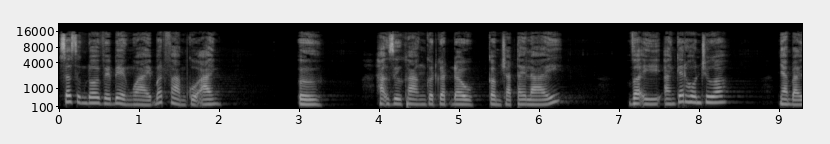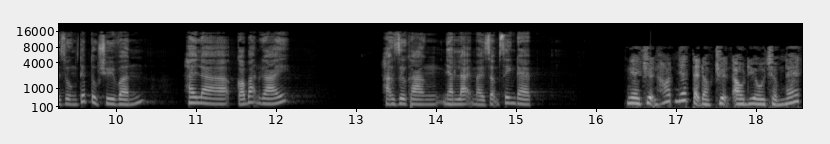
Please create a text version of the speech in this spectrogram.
rất xứng đôi với bề ngoài bất phàm của anh. Ừ. Hạng Dư Khang gật gật đầu, cầm chặt tay lái. Vậy anh kết hôn chưa? Nhàn Bái Dung tiếp tục truy vấn. Hay là có bạn gái? Hạng Dư Khang nhàn lại mày rậm xinh đẹp. Nghe chuyện hot nhất tại đọc truyện audio.net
